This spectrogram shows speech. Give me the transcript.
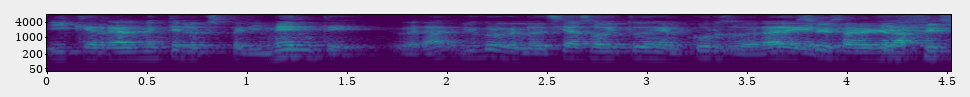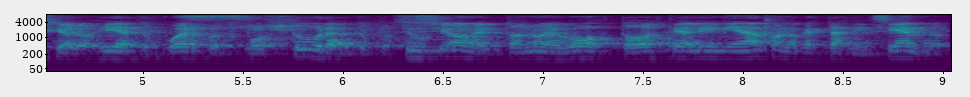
y que realmente lo experimente, ¿verdad? Yo creo que lo decías hoy tú en el curso, ¿verdad? De, sí, sabes que la fisiología, tu cuerpo, tu postura, tu posición, el tono de voz, todo esté alineado con lo que estás diciendo.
